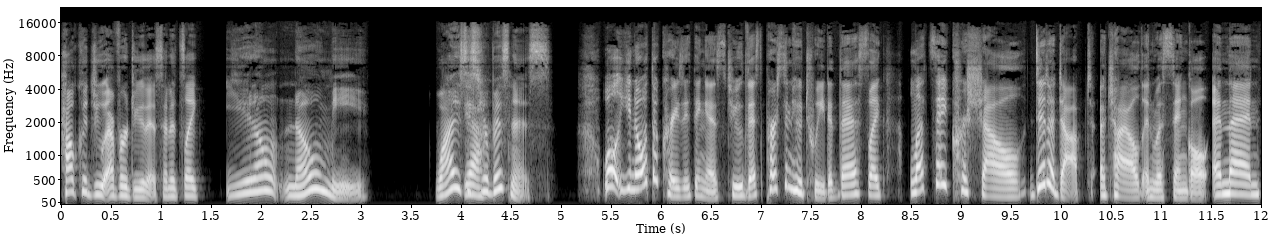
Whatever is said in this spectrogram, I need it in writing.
How could you ever do this? And it's like, you don't know me. Why is this your business? Well, you know what the crazy thing is, too? This person who tweeted this, like, let's say Chrishell did adopt a child and was single, and then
